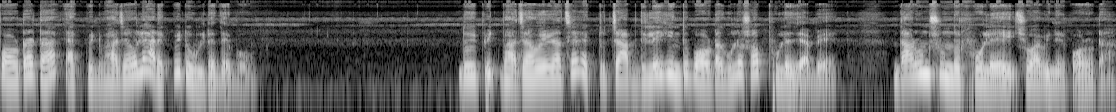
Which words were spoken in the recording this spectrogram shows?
পরোটাটা এক পিঠ ভাজা হলে আরেক পিঠ উল্টে দেব। দুই পিঠ ভাজা হয়ে গেছে, একটু চাপ দিলেই কিন্তু পরোটাগুলো সব ফুলে যাবে। দারুণ সুন্দর ফোলে এই সোয়াবিনের পরোটা।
